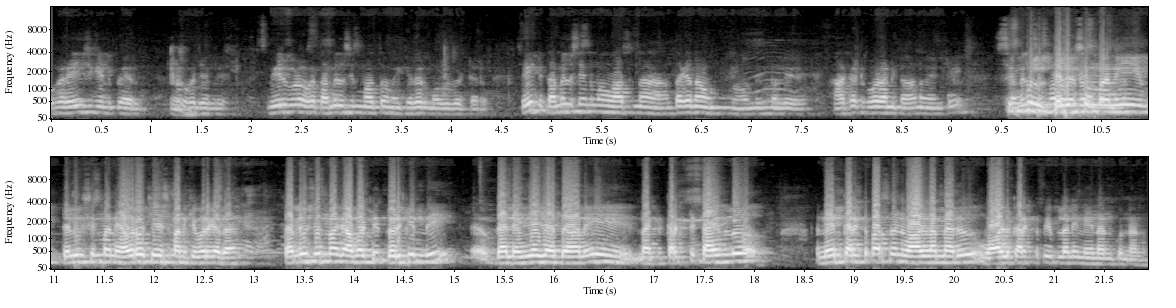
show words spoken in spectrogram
ఒక రేంజ్కి వెళ్ళిపోయారు ఒక జర్నలిస్ట్. మీరు కూడా ఒక తమిళ సినిమాతో మీ కెరీర్ మొదలు పెట్టారు ఏంటి తమిళ సినిమా వాసన అంతగానో మిమ్మల్ని ఆకట్టుకోవడానికి కారణం ఏంటి? సింపుల్ తెలుగు సినిమాని తెలుగు సినిమాని ఎవరో చేసి మనకి ఇవ్వరు కదా. తమిళ సినిమా కాబట్టి దొరికింది దాన్ని ఎంజాయ్ చేద్దామని నాకు కరెక్ట్ టైంలో నేను కరెక్ట్ పర్సన్ అని వాళ్ళు నమ్మారు వాళ్ళు కరెక్ట్ పీపుల్ అని నేను అనుకున్నాను.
